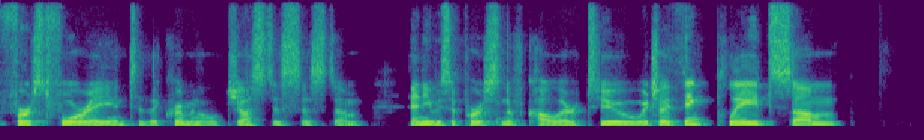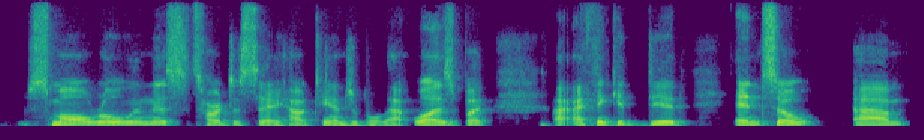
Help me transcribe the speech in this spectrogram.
first foray into the criminal justice system. And he was a person of color too, which I think played some small role in this. It's hard to say how tangible that was, but I, I think it did. And so, um,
